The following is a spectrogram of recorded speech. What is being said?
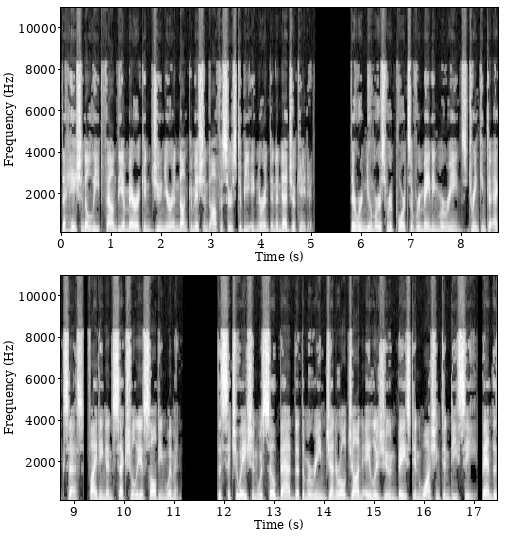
The Haitian elite found the American junior and noncommissioned officers to be ignorant and uneducated. There were numerous reports of remaining Marines drinking to excess, fighting and sexually assaulting women. The situation was so bad that the Marine General John A. Lejeune, based in Washington, D.C., banned the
